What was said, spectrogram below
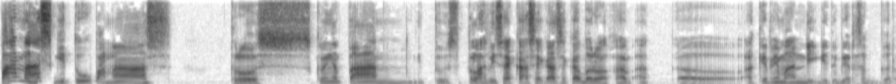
panas gitu panas. Terus keringetan gitu. Setelah diseka seka seka baru ak ak uh, akhirnya mandi gitu biar seger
